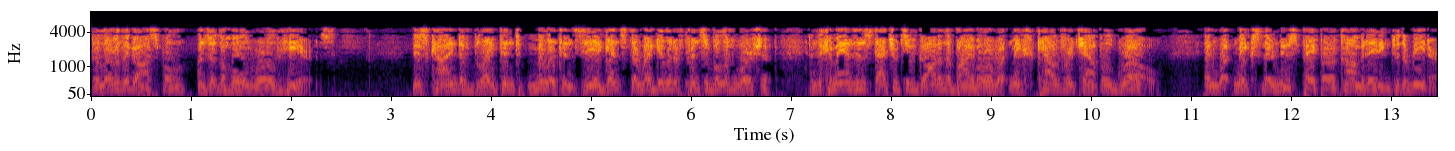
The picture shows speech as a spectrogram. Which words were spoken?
Deliver the gospel until the whole world hears. This kind of blatant militancy against the regulative principle of worship and the commands and statutes of God in the Bible are what makes Calvary Chapel grow, and what makes their newspaper accommodating to the reader.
